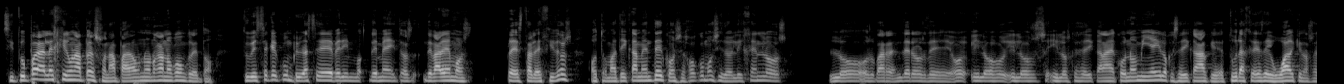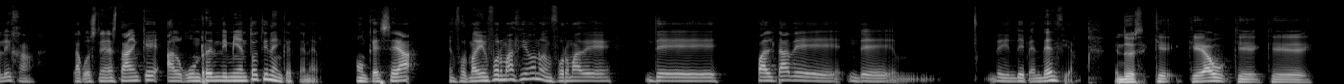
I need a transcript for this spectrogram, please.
Si tú para elegir una persona para un órgano concreto tuviese que cumplir una serie de méritos, de baremos preestablecidos, automáticamente el Consejo como si lo eligen los, los barrenderos de, y, los, y, los, y los que se dedican a la economía y los que se dedican a arquitectura, que les da igual que nos elija. La cuestión está en que algún rendimiento tienen que tener, aunque sea en forma de información o en forma de, falta de, de, independencia. Entonces, ¿qué, qué, qué,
